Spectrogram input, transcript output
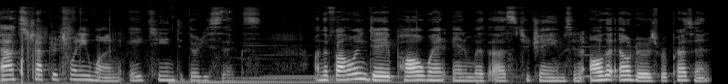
Acts chapter 21, 18 to 36. On the following day, Paul went in with us to James, and all the elders were present.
